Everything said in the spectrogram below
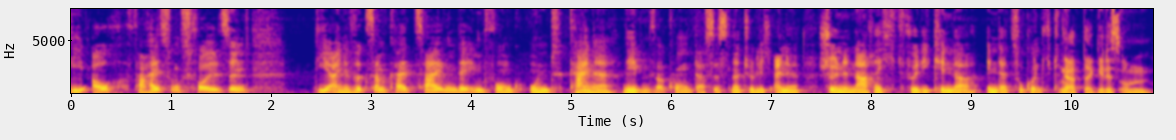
die auch verheißungsvoll sind die eine Wirksamkeit zeigen der Impfung und keine Nebenwirkungen. Das ist natürlich eine schöne Nachricht für die Kinder in der Zukunft. Ja, da geht es um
